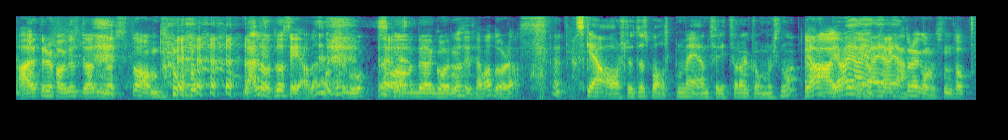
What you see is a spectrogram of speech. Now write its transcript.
Ja, jeg tror faktisk du er nødt til å ha den på. Det er lov til å si ja, den var ikke så god. Det, var, det går an å si den var dårlig, ass. Skal jeg avslutte spalten med en fritt fra hukommelsen, da? Ja, ja, ja, ja, ja, Fritt fra hukommelsen, topp.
